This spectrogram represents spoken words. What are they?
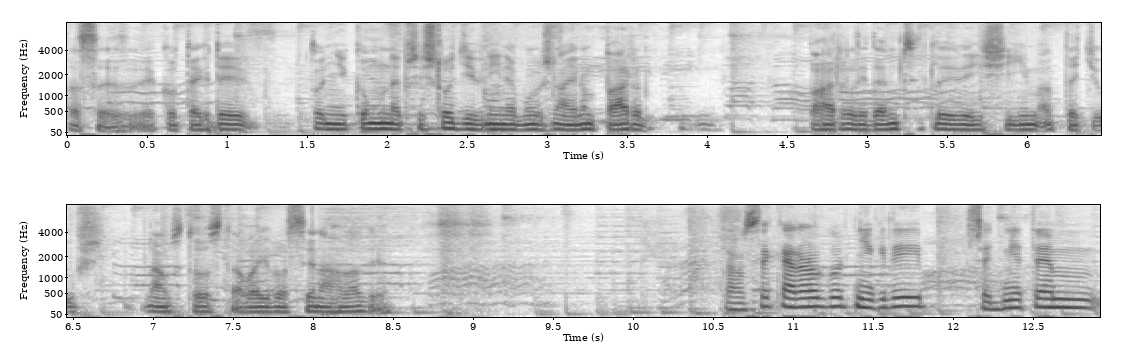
zase jako tehdy to nikomu nepřišlo divný, nebo možná jenom pár, pár lidem citlivějším a teď už nám z toho stávají vlastně na hlavě. Stal se Karel Gott někdy předmětem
